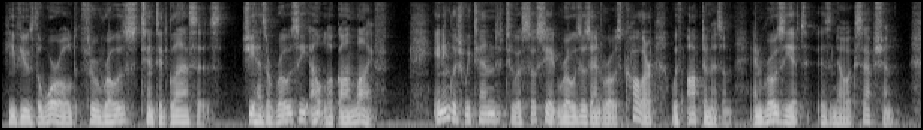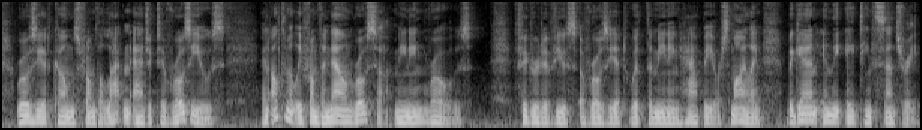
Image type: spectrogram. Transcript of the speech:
He views the world through rose tinted glasses. She has a rosy outlook on life. In English, we tend to associate roses and rose color with optimism, and roseate is no exception. Roseate comes from the Latin adjective roseus, and ultimately from the noun rosa, meaning rose. Figurative use of roseate with the meaning happy or smiling began in the 18th century,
